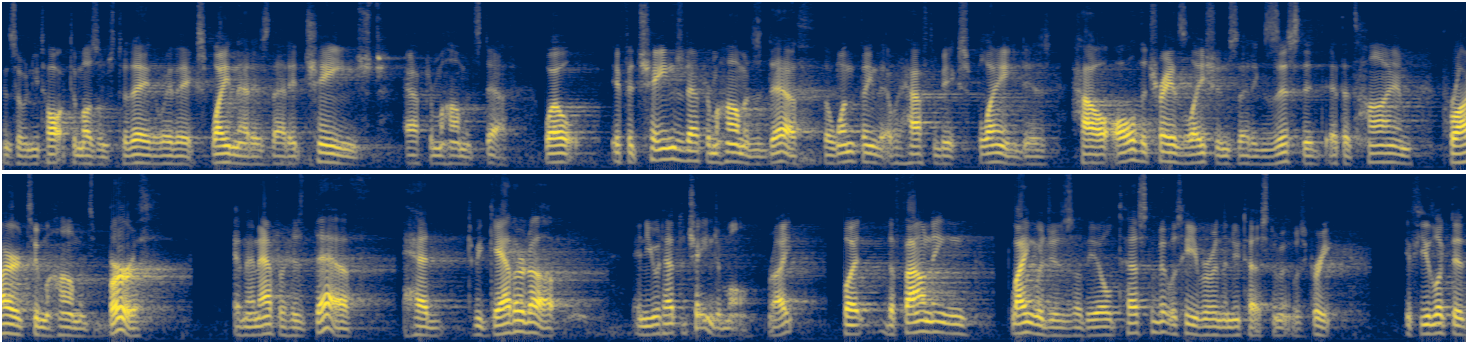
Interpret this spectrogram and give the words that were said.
And so when you talk to Muslims today, the way they explain that is that it changed after Muhammad's death. Well, if it changed after Muhammad's death, the one thing that would have to be explained is how all the translations that existed at the time prior to Muhammad's birth and then after his death had to be gathered up and you would have to change them all, right? But the founding languages of the Old Testament was Hebrew and the New Testament was Greek. If you looked at,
